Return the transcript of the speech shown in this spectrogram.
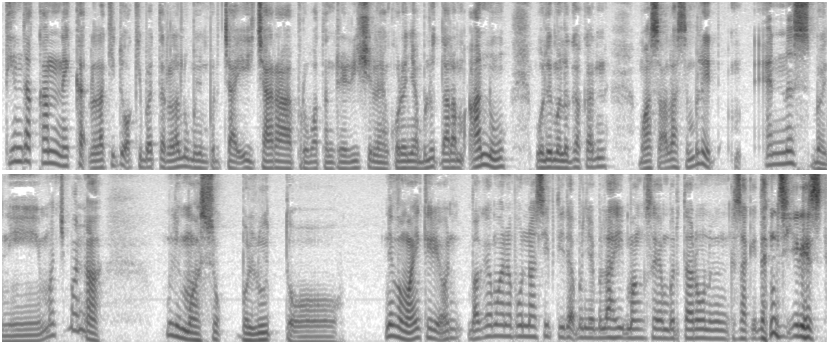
Tindakan nekat lelaki itu akibat terlalu mempercayai cara perubatan tradisional yang kononnya belut dalam anu boleh melegakan masalah sembelit. Enes bani, macam mana boleh masuk belut tu? Never mind, carry on. Bagaimanapun nasib tidak menyebelahi mangsa yang bertarung dengan kesakitan serius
